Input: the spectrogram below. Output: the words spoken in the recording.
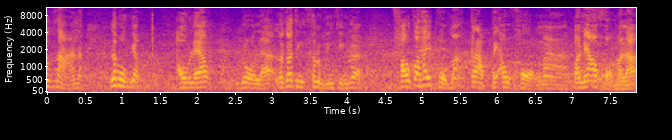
ทุกสารอะ แล้วผมแบบเอาแล้วโดนแล้ว แล้วก็จริงสรุปจริง ๆ ด้วยเขาก็ให้ผมอะกลับไปเอาของมา ตอนนี้เอาของมาแล้ว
